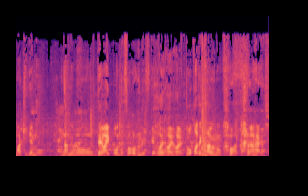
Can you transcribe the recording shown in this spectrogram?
薪でも何でも電話一本で揃うんですけど、はいはいはい。どこで買うのかわからないし。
